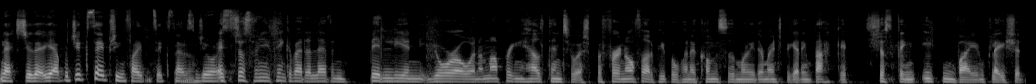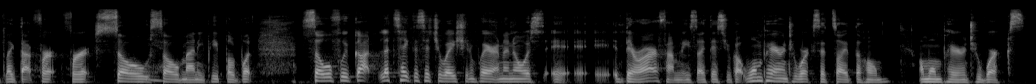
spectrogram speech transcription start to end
next year there. Yeah, but you could say between five and 6,000 euros. It's just when you think about 11 billion euro, and I'm not bringing health into it, but for an awful lot of people, when it comes to the money they're meant to be getting back, it's just being eaten by inflation, like that for, for so, so many people. But so if we've got, let's take the situation where, and I know it's, i i there are families like this, you've got one parent who works outside the home and one parent who works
